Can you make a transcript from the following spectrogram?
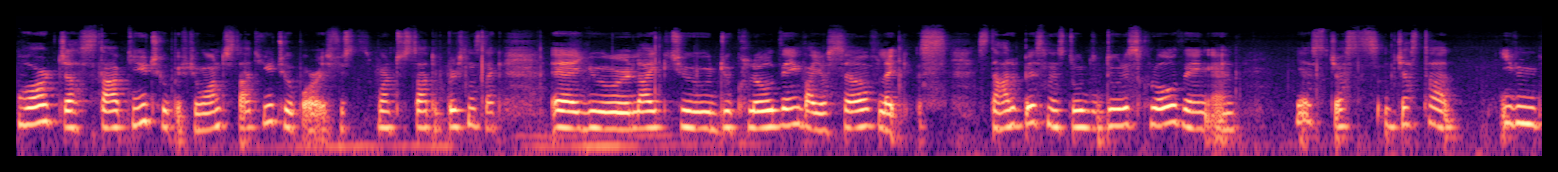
Or just start YouTube if you want to start YouTube, or if you want to start a business, like uh, you like to do clothing by yourself, like start a business, do do this clothing, and yes, just just start. Even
